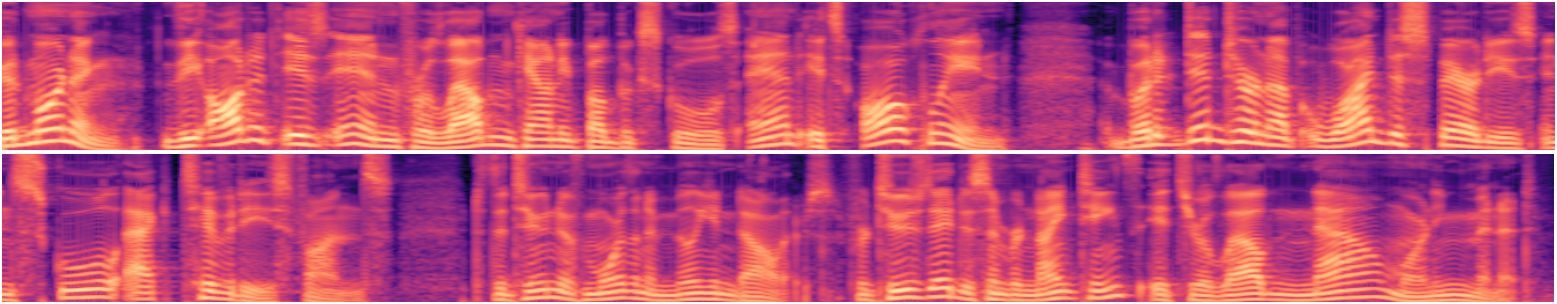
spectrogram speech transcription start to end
Good morning. The audit is in for Loudoun County Public Schools, and it's all clean. But it did turn up wide disparities in school activities funds to the tune of more than a million dollars. For Tuesday, December 19th, it's your Loudoun Now Morning Minute.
